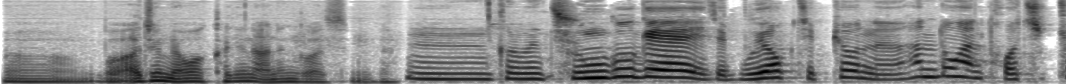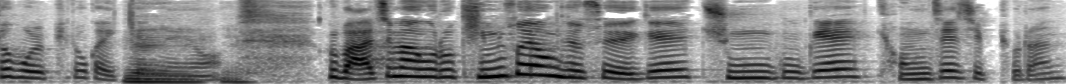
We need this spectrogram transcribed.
어, 뭐 아주 명확하지는 않은 것 같습니다. 음, 그러면 중국의 이제 무역 지표는 한동안 더 지켜볼 필요가 있겠네요. 네, 네. 그리고 마지막으로 김소영 교수에게 중국의 경제 지표란?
